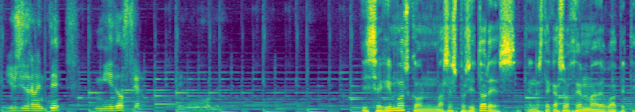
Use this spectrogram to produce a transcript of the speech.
yo sinceramente miedo cero en ningún momento. Y seguimos con más expositores, en este caso Gemma de Guapeti.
